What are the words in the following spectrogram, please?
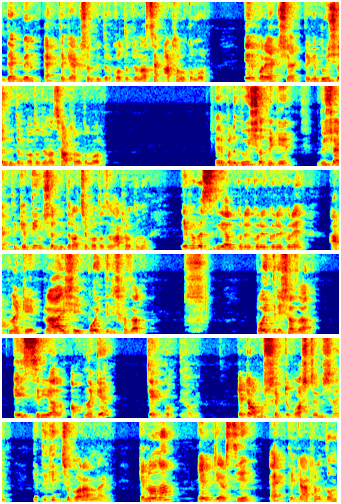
দেখবেন এক থেকে একশোর ভিতর কতজন আছে আঠারোতমর এরপরে একশো এক থেকে দুইশোর ভিতর কতজন আছে আঠারোতমর এরপরে দুইশো থেকে, দুইশো এক থেকে তিনশোর ভিতর আছে কতজন? আঠারোতম। এভাবে সিরিয়াল করে করে করে করে আপনাকে প্রায় সেই পঁয়ত্রিশ হাজার পঁয়ত্রিশ হাজার এই সিরিয়াল আপনাকে চেক করতে হবে। এটা অবশ্যই একটু কষ্টের বিষয়, কিন্তু কিচ্ছু করার নাই। কেননা এনটিআরসিএ এক থেকে আঠারোতম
